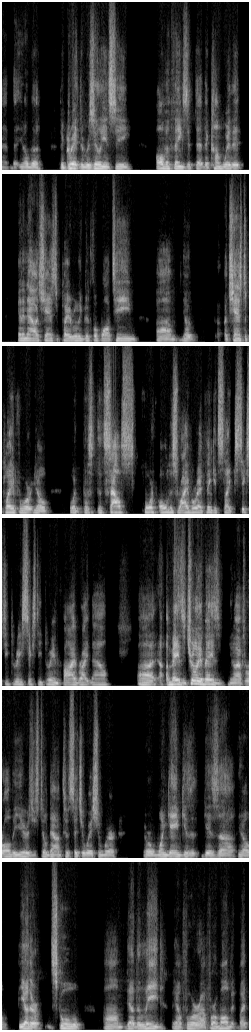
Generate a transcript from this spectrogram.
Uh, the, you know the the grit, the resiliency, all the things that, that, that come with it, and then now a chance to play a really good football team. Um, you know, a chance to play for you know what the, the South's fourth oldest rivalry. I think it's like 63, 63 and five right now. Uh, amazing, truly amazing. You know, after all the years, you're still down to a situation where, or one game gives gives uh, you know the other school um, the the lead, you know, for uh, for a moment. But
